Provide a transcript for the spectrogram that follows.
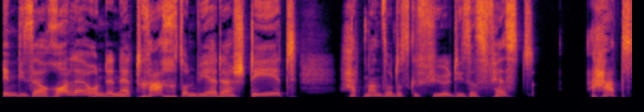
in dieser Rolle und in der Tracht und wie er da steht, hat man so das Gefühl, dieses Fest hat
